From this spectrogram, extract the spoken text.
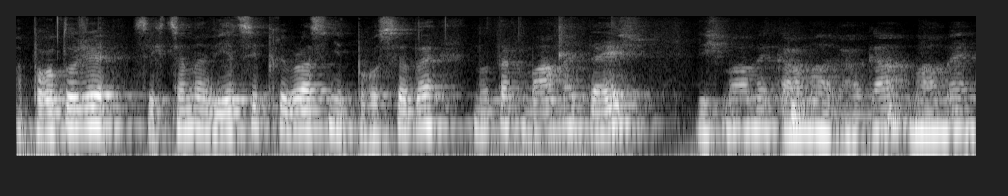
A protože si chceme věci přivlastnit pro sebe, no tak máme tež, když máme kama raga, máme,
